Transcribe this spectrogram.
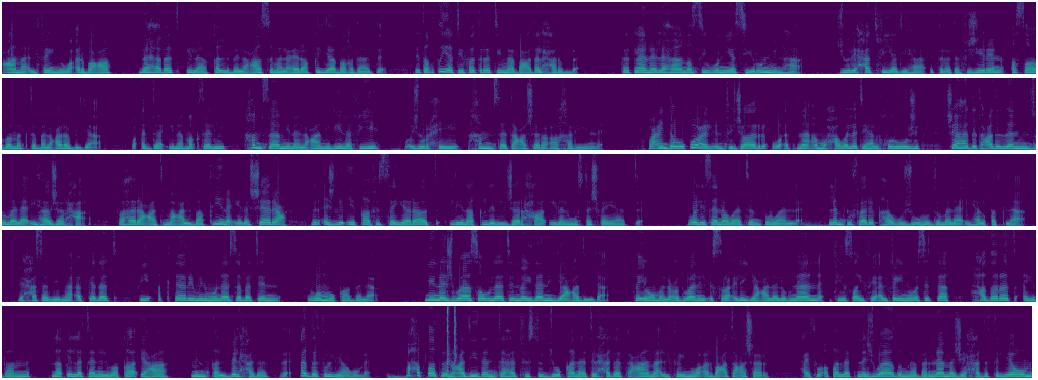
عام 2004 ذهبت إلى قلب العاصمة العراقية بغداد لتغطية فترة ما بعد الحرب. فكان لها نصيب يسير منها. جرحت في يدها إثر تفجير أصاب مكتب العربية وأدى إلى مقتل خمسة من العاملين فيه وجرح خمسة عشر آخرين. وعند وقوع الانفجار وأثناء محاولتها الخروج شاهدت عددا من زملائها جرحى فهرعت مع الباقين إلى الشارع من أجل إيقاف السيارات لنقل الجرحى إلى المستشفيات. ولسنوات طوال. لم تفارقها وجوه زملائها القتلى بحسب ما أكدت في أكثر من مناسبة ومقابلة. لنجوى صولات ميدانية عديدة فيوم العدوان الإسرائيلي على لبنان في صيف 2006 حضرت أيضا ناقلة الوقائع من قلب الحدث. حدث اليوم. محطات عديدة انتهت في استوديو قناة الحدث عام 2014 حيث أطلت نجوى ضمن برنامج حدث اليوم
